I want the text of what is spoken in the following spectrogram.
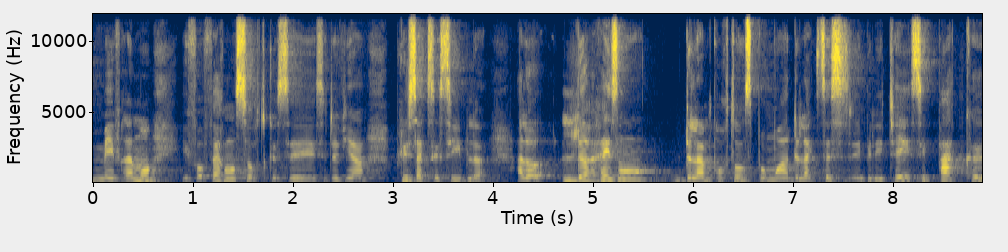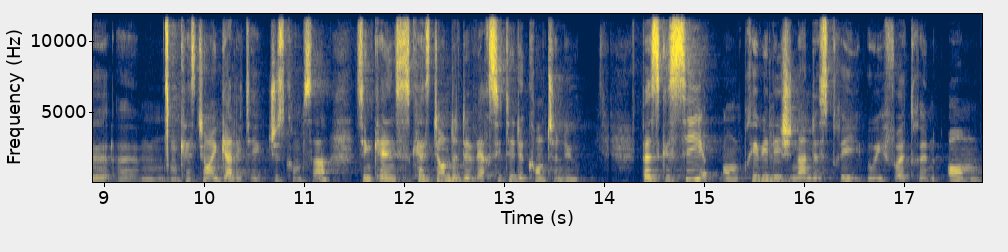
mais vraiment, il faut faire en sorte que ça devient plus accessible. Alors, la raison de l'importance pour moi de l'accessibilité, c'est pas que euh, question d'égalité, juste comme ça, c'est une question de diversité de contenu. Parce que si on privilégie une industrie où il faut être un homme,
